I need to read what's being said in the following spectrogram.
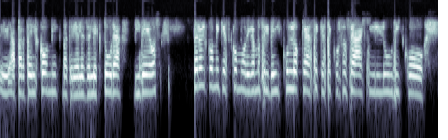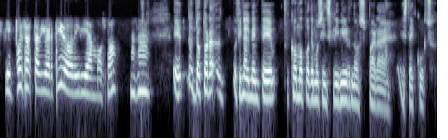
eh, aparte del cómic, materiales de lectura, videos, pero el cómic es como digamos el vehículo que hace que este curso sea ágil, lúdico y pues hasta divertido diríamos, ¿no? eh, doctora, finalmente, ¿cómo podemos inscribirnos para este curso?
